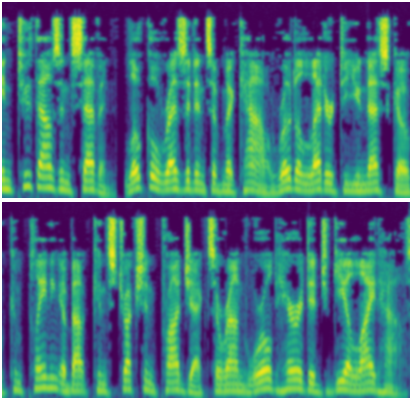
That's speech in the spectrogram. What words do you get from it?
In 2007, local residents of Macau wrote a letter to UNESCO complaining about construction projects around World Heritage Guia Lighthouse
